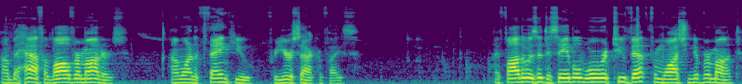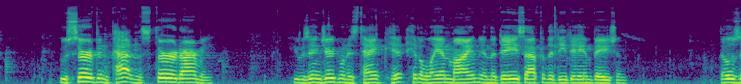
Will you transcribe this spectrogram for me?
On behalf of all Vermonters, I want to thank you for your sacrifice. My father was a disabled World War II vet from Washington, Vermont, who served in Patton's Third Army. He was injured when his tank hit, hit a landmine in the days after the D Day invasion. Those,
